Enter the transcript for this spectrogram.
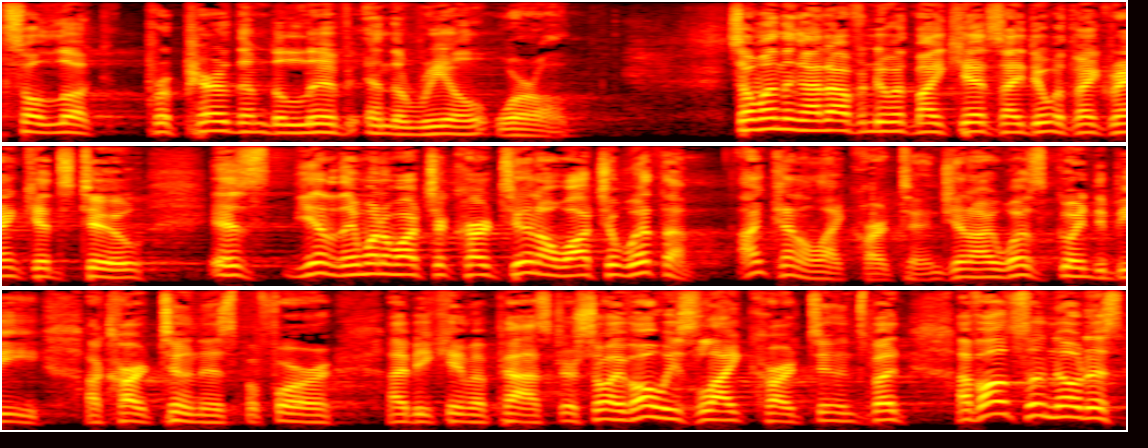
so look, prepare them to live in the real world. So one thing I'd often do with my kids, and I do it with my grandkids too, is, you know, they want to watch a cartoon, I'll watch it with them. I kind of like cartoons. You know, I was going to be a cartoonist before I became a pastor. So I've always liked cartoons, but I've also noticed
